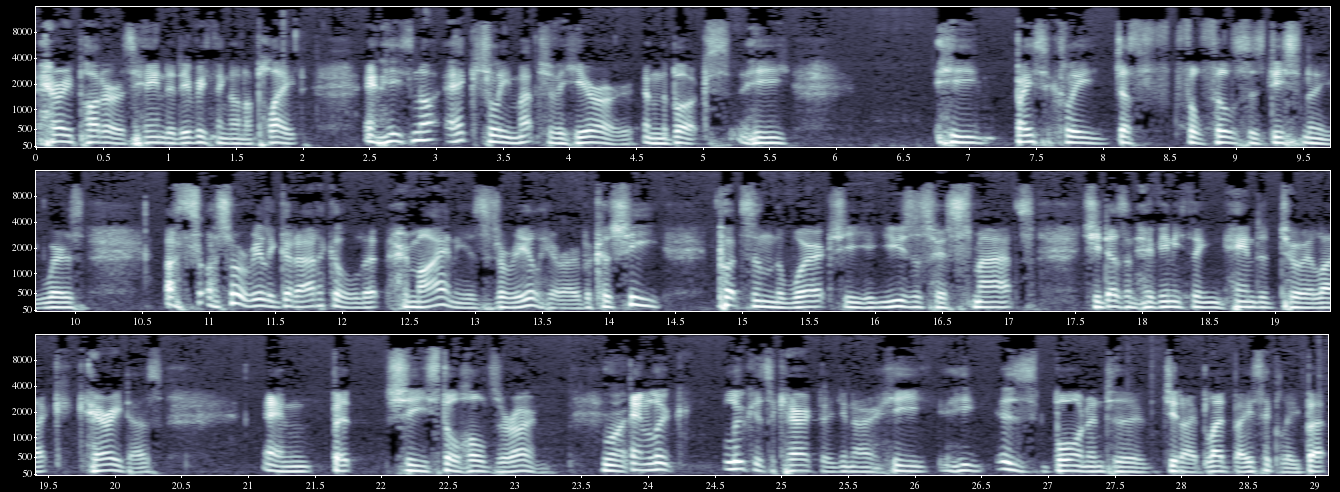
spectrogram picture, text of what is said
Harry Potter is handed everything on a plate, and he's not actually much of a hero in the books. He he basically just fulfills his destiny. Whereas I, saw a really good article that Hermione is the real hero because she puts in the work, she uses her smarts, she doesn't have anything handed to her like Harry does, and but she still holds her own. Right. And Luke. Luke is a character, you know, he, he is born into Jedi blood basically, but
